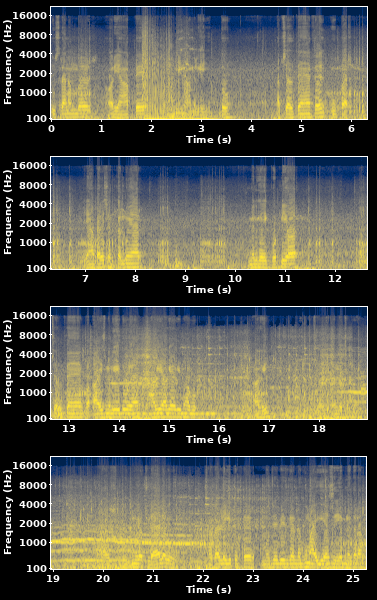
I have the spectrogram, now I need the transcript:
दूसरा नंबर और यहाँ पे पोटली यहाँ मिल गई दो। अब चलते हैं फिर ऊपर। यहाँ पर ही चेक कर लूँ यार। मिल गई एक पोटली और। अब चलते हैं। आइस मिल गई दो यार। आगे आगे आगे, भागो। आ गई अंदर चल और मेरा चुड़ैल है वो। पकड़ लेगी तो फिर मुझे भी इस घर में घुमाएगी ऐसे ही अपने तरह।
